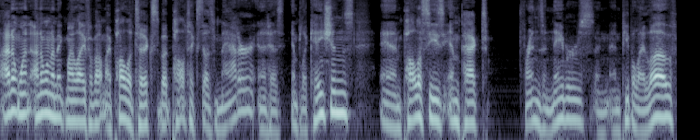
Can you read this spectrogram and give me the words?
I don't want I don't want to make my life about my politics, but politics does matter and it has implications and policies impact friends and neighbors and, and people I love.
